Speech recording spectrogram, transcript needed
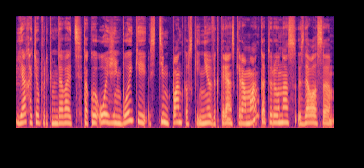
Я хочу порекомендовать такой очень бойкий стимпанковский неовикторианский роман, который у нас издавался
